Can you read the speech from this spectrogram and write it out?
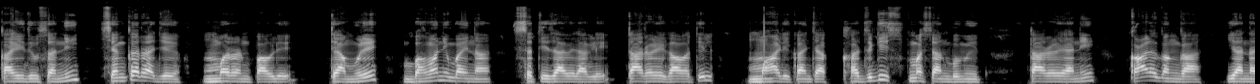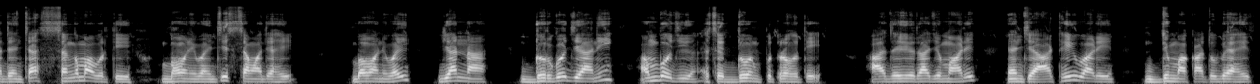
काही दिवसांनी शंकरराजे मरण पावले. त्यामुळे भवानीबाईंना सती जावे लागले. तारळे गावातील महाडिकांच्या खाजगी स्मशानभूमीत तारळे आणि काळगंगा या नद्यांच्या संगमावरती भवानीबाईंची समाधी आहे. भवानीबाई यांना दुर्गोजी आणि अंबोजी असे दोन पुत्र होते. आजही राजे महाडिक यांचे आठही वाडे दिमाकात उभे आहेत.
